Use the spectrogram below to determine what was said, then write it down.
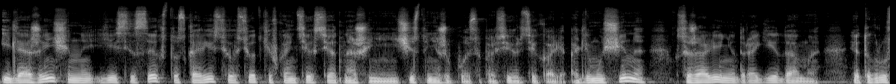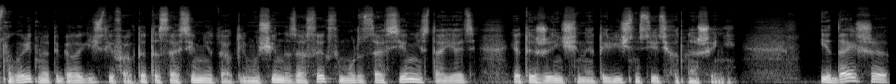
И для женщины, если секс, то, скорее всего, все-таки в контексте отношений, не чисто ниже пояса, по всей вертикали. А для мужчины, к сожалению, дорогие дамы, это грустно говорить, но это биологический факт. Это совсем не так. Для мужчины за сексом может совсем не стоять этой женщины, этой личности, этих отношений. И дальше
